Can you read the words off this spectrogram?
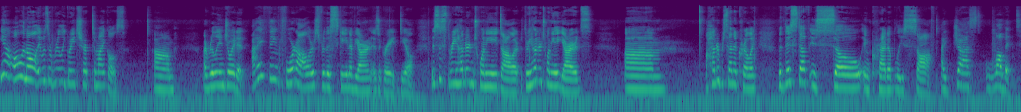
yeah, all in all, it was a really great trip to Michael's. Um, I really enjoyed it. I think $4 for this skein of yarn is a great deal. This is $328, 328 yards, um, 100% acrylic. But this stuff is so incredibly soft. I just love it.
